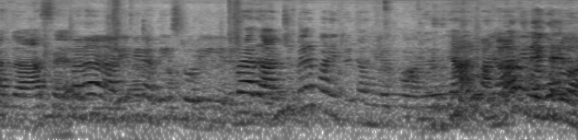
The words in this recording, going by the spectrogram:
அது ஆசை ஆனா நிறைய பேர் அதே ஸ்டோரி இப்ப அது அஞ்சு பேர் பண்ணிட்டு இருக்காங்க இப்போ அது யார் பண்றாங்கன்னே தெரியல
